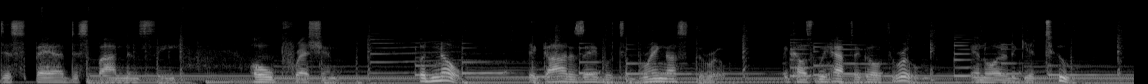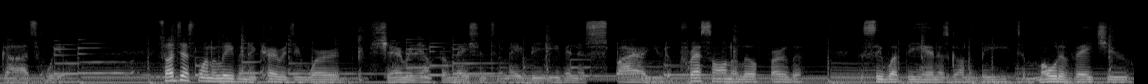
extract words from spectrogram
despair, despondency, oppression. But know that God is able to bring us through because we have to go through in order to get to God's will. So I just want to leave an encouraging word, sharing information to maybe even inspire you to press on a little further, to see what the end is going to be, to motivate you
